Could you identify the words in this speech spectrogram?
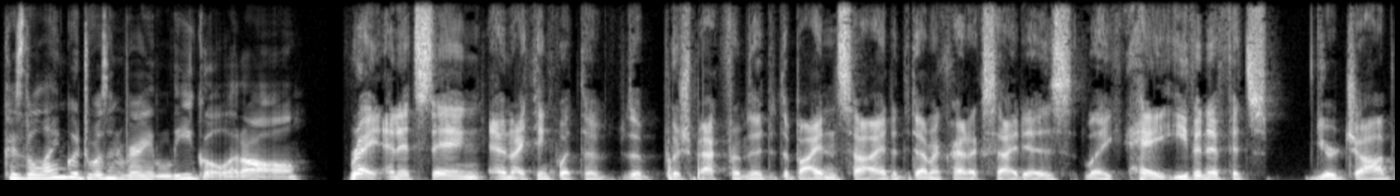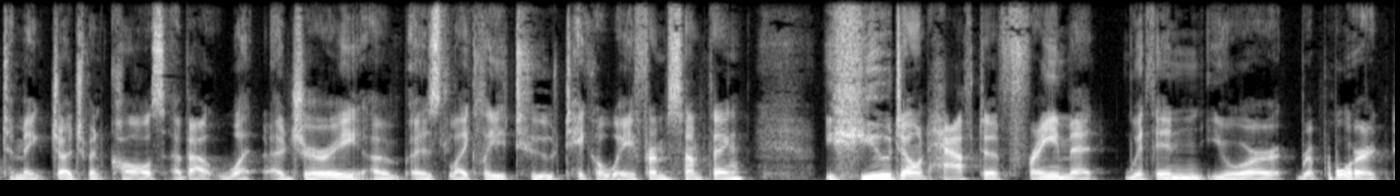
because the language wasn't very legal at all. Right. And it's saying, and I think what the, the pushback from the, the Biden side, and the Democratic side is like, hey, even if it's your job to make judgment calls about what a jury uh, is likely to take away from something, you don't have to frame it within your report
